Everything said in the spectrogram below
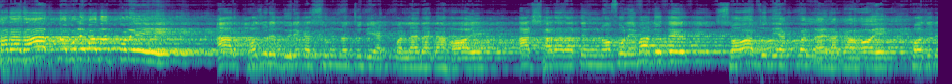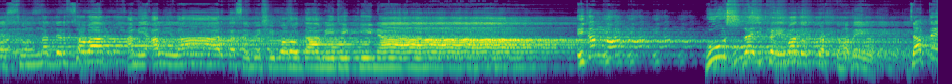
সারা রাত নবলে বাদত করে, আর ফজরের দুই রেখা সুন্নত যদি এক পাল্লায় রাখা হয়, আর সারা রাতের নফল এবাদতের স্বভাব যদি এক পাল্লায় রাখা হয়, ফজরের সুন্নতের স্বভাব আমি আল্লাহর কাছে বেশি বড় দামি, ঠিক কিনা? এই জন্য হুশ রাইখা ইবাদত করতে হবে, যাতে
